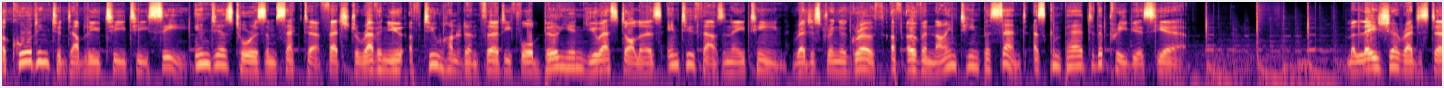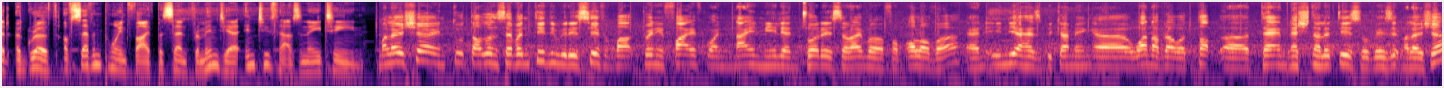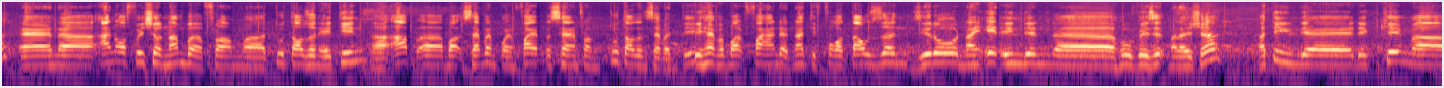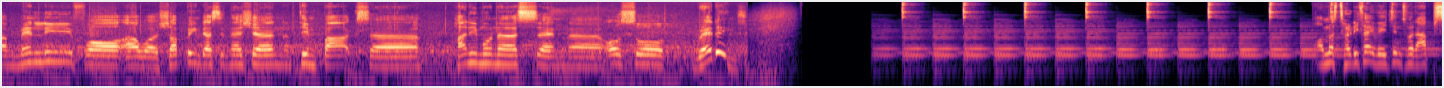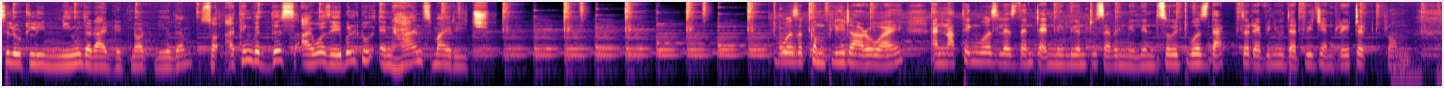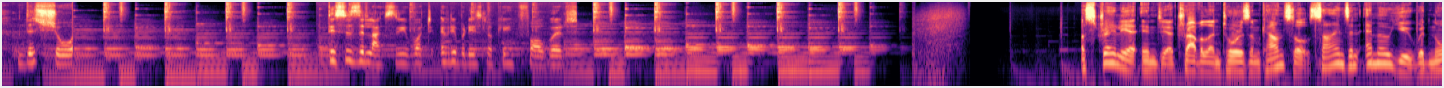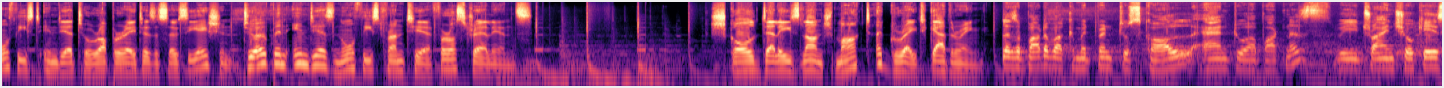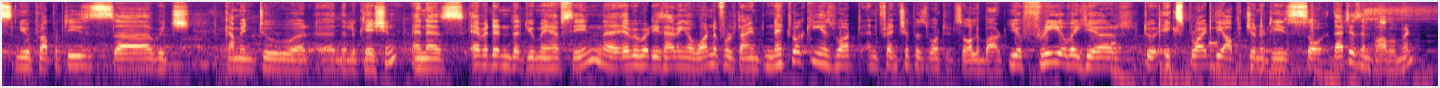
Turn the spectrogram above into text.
According to WTTC, India's tourism sector fetched a revenue of 234 billion US dollars in 2018, registering a growth of over 19% as compared to the previous year. Malaysia registered a growth of 7.5% from India in 2018. Malaysia in 2017 we received about 25.9 million tourist arrival from all over and India has becoming uh, one of our top uh, 10 nationalities who visit Malaysia. And uh, unofficial number from uh, 2018 uh, up uh, about 7.5% from 2017 we have about 594,098 Indian who visit Malaysia I think they, they came uh, mainly for our shopping destination, theme parks, uh, honeymooners and uh, also weddings. almost 35 agents were absolutely new that I did not knew them. So I think with this I was able to enhance my reach was a complete ROI and nothing was less than 10 million to 7 million. So it was that the revenue that we generated from this show. This is the luxury what everybody is looking forward. Australia India Travel and Tourism Council signs an MOU with Northeast India Tour Operators Association to open India's northeast frontier for Australians. Skal Delhi's lunch marked a great gathering. As a part of our commitment to Skal and to our partners, we try and showcase new properties uh, which come into uh, uh, the location. And as evident that you may have seen, uh, everybody is having a wonderful time. Networking is what and friendship is what it's all about. You're free over here to exploit the opportunities, so that is empowerment.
